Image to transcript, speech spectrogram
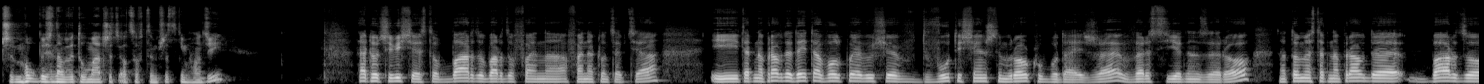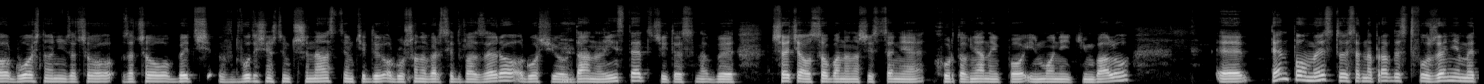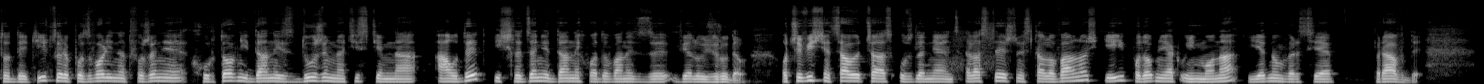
czy mógłbyś nam wytłumaczyć, o co w tym wszystkim chodzi? Tak, oczywiście, jest to bardzo, bardzo fajna, fajna koncepcja. I tak naprawdę Data Vault pojawił się w 2000 roku bodajże w wersji 1.0, natomiast tak naprawdę bardzo głośno o nim zaczęło, zaczęło być w 2013, kiedy ogłoszono wersję 2.0, ogłosił Dan Linstead, czyli to jest jakby trzecia osoba na naszej scenie hurtownianej po Inmonie i Timbalu. Ten pomysł to jest tak naprawdę stworzenie metodyki, które pozwoli na tworzenie hurtowni danych z dużym naciskiem na audyt i śledzenie danych ładowanych z wielu źródeł. Oczywiście cały czas uwzględniając elastyczność, skalowalność i podobnie jak u Inmona, jedną wersję prawdy.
